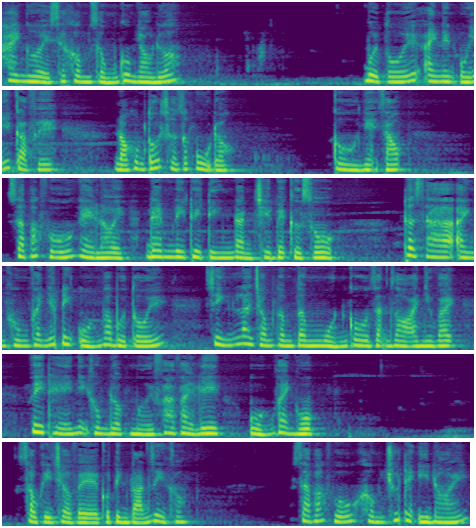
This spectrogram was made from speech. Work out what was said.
hai người sẽ không sống cùng nhau nữa. Buổi tối anh nên uống ít cà phê, nó không tốt cho giấc ngủ đâu. Cô nhẹ giọng. Dạ, Gia Bắc Vũ nghe lời đem ly thủy tinh đặt trên bệ cửa sổ. Thật ra anh không phải nhất định uống vào buổi tối, chính là trong thâm tâm muốn cô dặn dò anh như vậy, vì thế nhị không được mới pha vài ly, uống vài ngụm. Sau khi trở về cô tính toán gì không? Gia bác Vũ không chút để ý nói,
